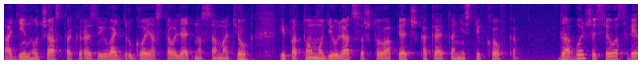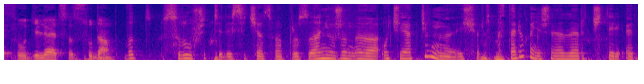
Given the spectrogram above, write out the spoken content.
один участок развивать, другой оставлять на самотек, и потом удивляться, что опять какая-то нестыковка. Да, больше всего средств уделяется судам. Вот слушатели сейчас вопрос. Они уже э, очень активно, еще раз повторю, конечно, LR4 это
